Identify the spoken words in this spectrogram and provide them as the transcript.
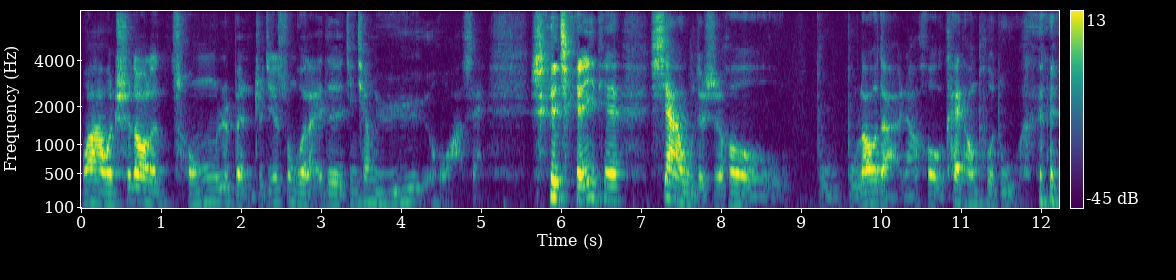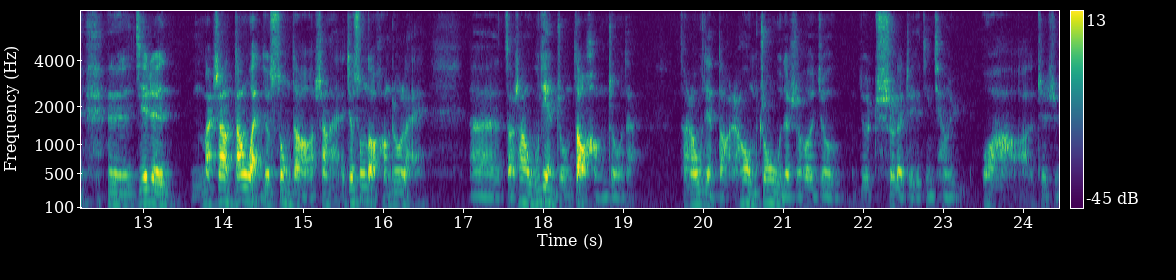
哇，我吃到了从日本直接送过来的金枪鱼，哇塞，是前一天。下午的时候捕捕捞的，然后开膛破肚，嗯，接着马上当晚就送到上海，就送到杭州来，呃，早上五点钟到杭州的，早上五点到，然后我们中午的时候就就吃了这个金枪鱼，哇，真是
